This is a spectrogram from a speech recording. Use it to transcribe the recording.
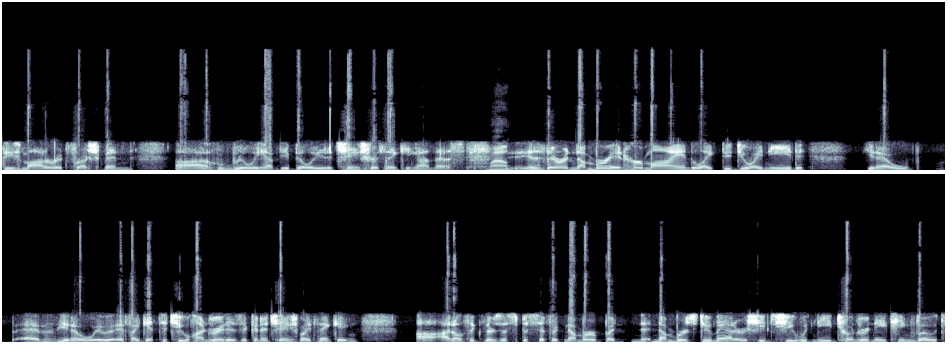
these moderate freshmen uh, who really have the ability to change her thinking on this. Wow. Is there a number in her mind? Like, do, do I need, you know, you know, if I get to 200, is it going to change my thinking? Uh, I don't think there's a specific number, but n- numbers do matter. She she would need 218 votes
